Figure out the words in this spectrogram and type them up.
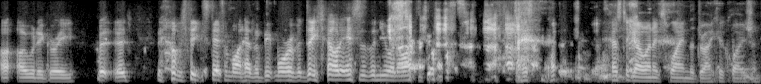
I, I would agree, but uh, I think Stefan might have a bit more of a detailed answer than you and I. Has to go and explain the Drake equation.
